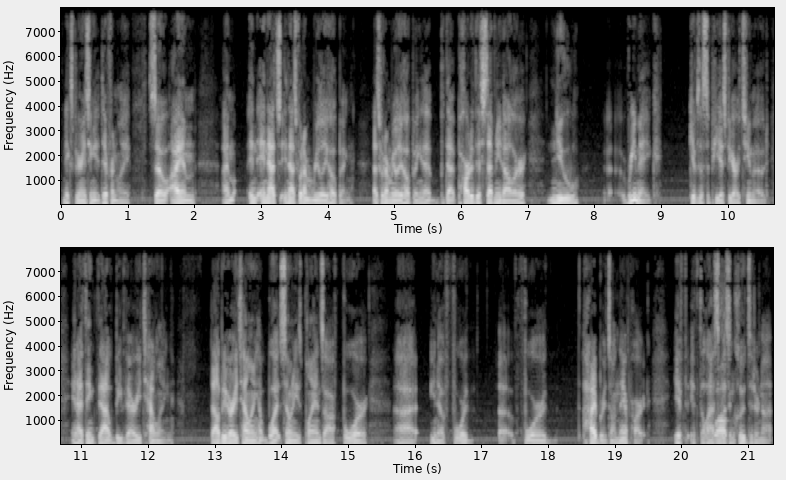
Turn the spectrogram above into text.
and experiencing it differently. So I am I'm and, and that's and that's what I'm really hoping. That's what I'm really hoping that that part of this $70 new uh, remake gives us a PSVR two mode, and I think that would be very telling. That'll be very telling what Sony's plans are for, uh, you know, for uh, for hybrids on their part, if if The Last Well- of Us includes it or not.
